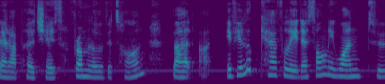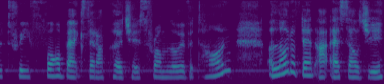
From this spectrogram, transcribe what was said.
that I purchased from Louis Vuitton. But uh, if you look carefully, there's only one, two, three, four bags that I purchased from Louis Vuitton. A lot of them are SLG.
